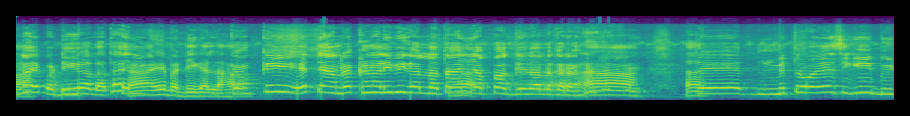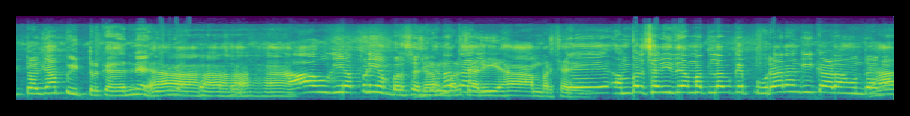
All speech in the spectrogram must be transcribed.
ਹਾਂ ਇਹ ਵੱਡੀ ਗੱਲ ਆ ਤਾਂ ਹਾਂ ਇਹ ਵੱਡੀ ਗੱਲ ਆ ਹਾਂ। ਕਿਉਂਕਿ ਇਹ ਧਿਆਨ ਰੱਖਣ ਵਾਲੀ ਵੀ ਗੱਲ ਆ ਤਾਂ ਜੀ ਆਪਾਂ ਅੱਗੇ ਗੱਲ ਕਰਾਂਗੇ ਹਾਂ, ਇਹਦੇ ਤੇ ਤੇ ਮਿੱਤਰੋ ਇਹ ਸੀਗੀ ਬੀਟਲ ਜਾਂ ਪੀਟਰ ਕਹਿੰਦੇ ਨੇ ਹਾਂ, ਹਾਂ, ਹਾਂ, ਹਾਂ। ਆ ਹੋਗੀ ਆਪਣੀ ਅੰਬਰਸਰੀ ਹੈ ਨਾ? ਅੰਬਰਸਰੀ ਹਾਂ ਅੰਬਰਸਰੀ। ਤੇ ਅੰਬਰਸਰੀ ਦਾ ਮਤਲਬ ਕਿ ਪੂਰਾ ਰੰਗ ਹੀ ਕਾਲਾ ਹੁੰਦਾ ਹਾਂ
